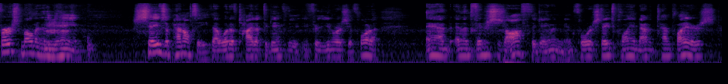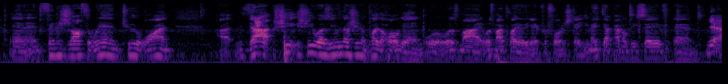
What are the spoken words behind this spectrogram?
first moment in the Mhm. game, saves a penalty that would have tied up the game for the for the University of Florida, and and then finishes off the game. And, and Florida State's playing down to ten players, and, and finishes off the win two to one. Uh, that she she was even though she didn't play the whole game was my was my player of the game for Florida State. You make that penalty save and yeah,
